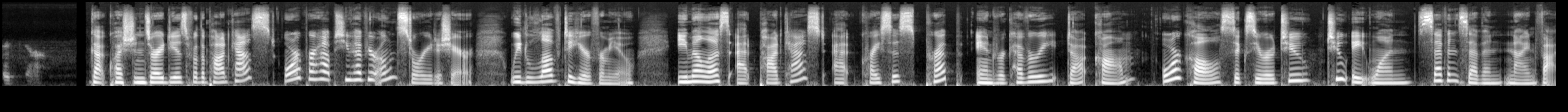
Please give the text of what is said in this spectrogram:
take care. Got questions or ideas for the podcast? Or perhaps you have your own story to share. We'd love to hear from you. Email us at podcast at crisisprepandrecovery.com or call 602 281 7795.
